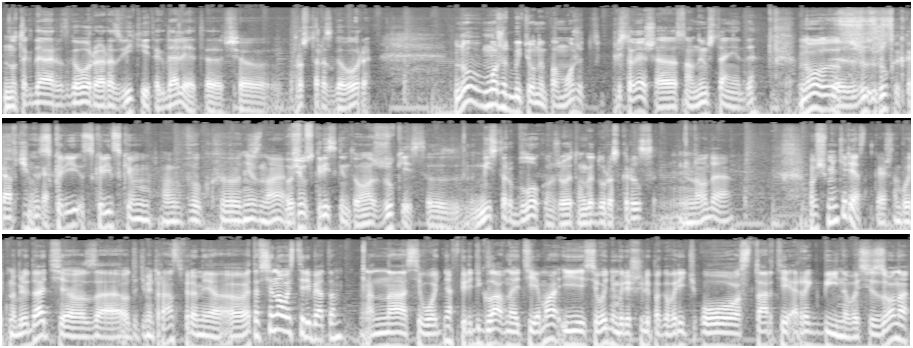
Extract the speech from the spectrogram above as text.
Ну, тогда разговоры о развитии и так далее, это все просто разговоры. Ну, может быть, он и поможет. Представляешь, основным станет, да? Ну, э, Жук и Кравченко. С, Кри, с Крицким, не знаю. В общем, с Крицким-то у нас Жук есть. Мистер Блок, он же в этом году раскрылся. Ну, да. В общем, интересно, конечно, будет наблюдать э, за вот этими трансферами. Э, это все новости, ребята, на сегодня. Впереди главная тема. И сегодня мы решили поговорить о старте регбийного сезона,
